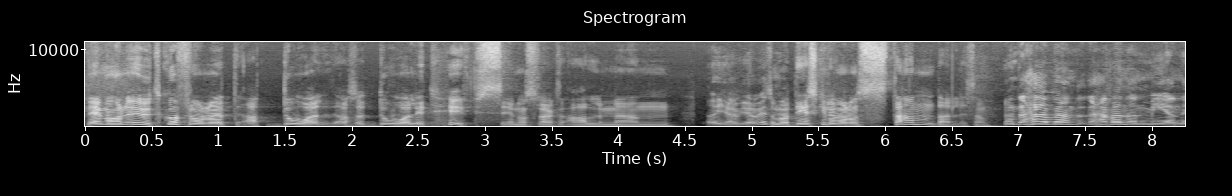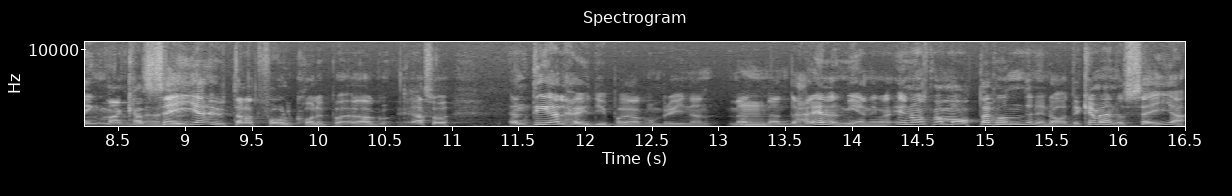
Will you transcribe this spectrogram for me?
Nej, men hon utgår från att, att då, alltså, dåligt hyfs är någon slags allmän... Jag, jag vet Som inte. att det skulle vara någon standard liksom. Men det här, var ändå, det här var ändå en mening man kan säga utan att folk håller på ögon... Alltså, en del höjde ju på ögonbrynen, men, Mm. men det här är en mening. Är det någon som har matat hunden idag? Det kan man ändå säga.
